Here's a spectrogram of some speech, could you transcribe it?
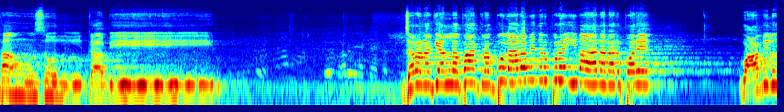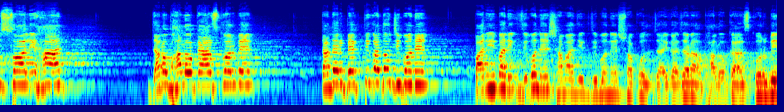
ফাউজুল কাবীর যারা নাকি আল্লাহ পাক রব্বুল আলামিনের উপরে ইমান আনার পরে ওয়া আমিলুস সালিহাত, যারা ভালো কাজ করবে, তাদের ব্যক্তিগত জীবনে পারিবারিক জীবনে, সামাজিক জীবনে সকল জায়গা যারা ভালো কাজ করবে,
